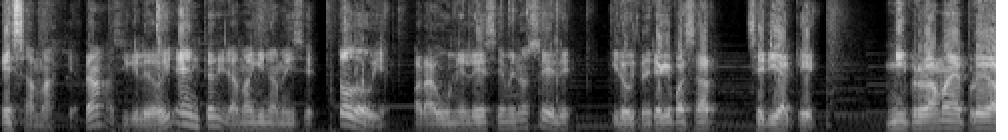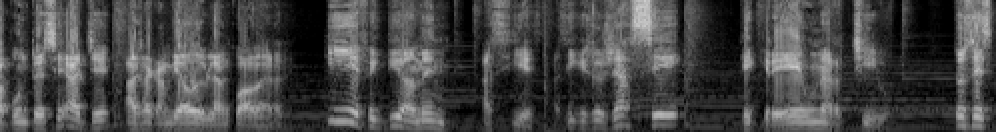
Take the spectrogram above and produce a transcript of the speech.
esa magia. Así que le doy Enter y la máquina me dice, todo bien, para un ls-l, y lo que tendría que pasar sería que mi programa de prueba.sh haya cambiado de blanco a verde. Y efectivamente, así es. Así que yo ya sé que creé un archivo. Entonces,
